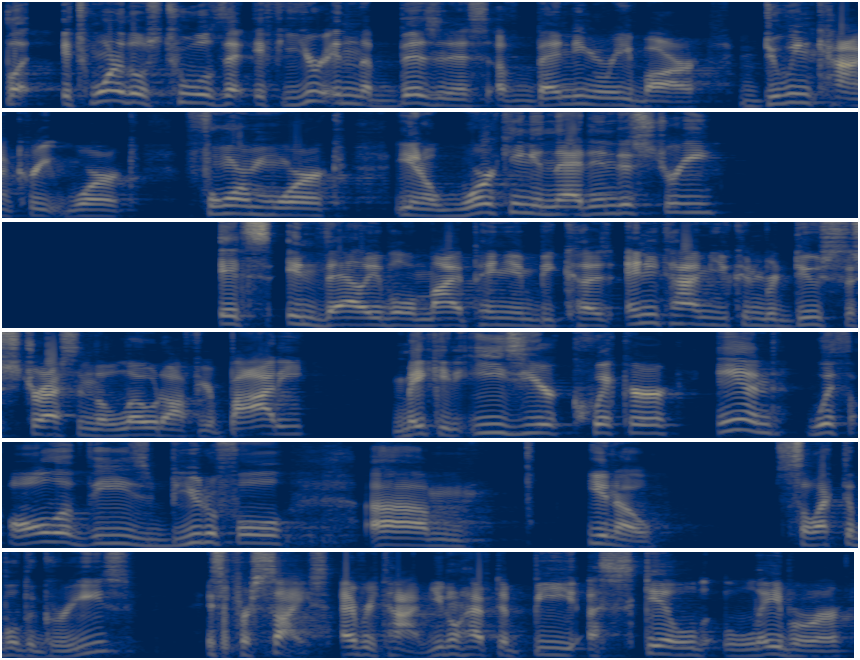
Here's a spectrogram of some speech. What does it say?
but it's one of those tools that if you're in the business of bending rebar, doing concrete work, form work, you know, working in that industry, it's invaluable in my opinion because anytime you can reduce the stress and the load off your body, make it easier, quicker, and with all of these beautiful, um, you know, selectable degrees, it's precise every time. You don't have to be a skilled laborer.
